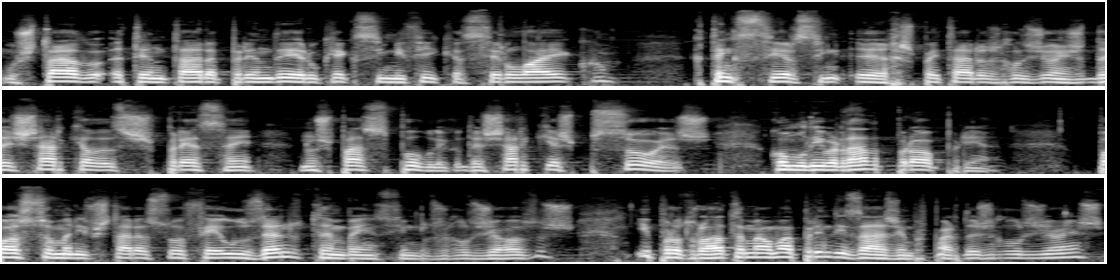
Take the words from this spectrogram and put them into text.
O Estado a tentar aprender o que é que significa ser laico, que tem que ser eh, respeitar as religiões, deixar que elas se expressem no espaço público, deixar que as pessoas, como liberdade própria, possam manifestar a sua fé usando também símbolos religiosos e, por outro lado, também há uma aprendizagem por parte das religiões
